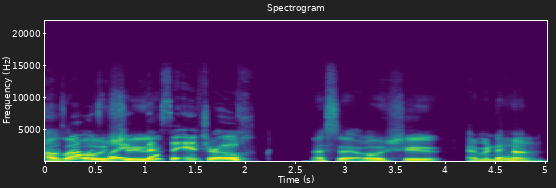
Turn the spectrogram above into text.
I was like, I was oh like, shoot. that's the intro. I said, oh shoot, Eminem.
